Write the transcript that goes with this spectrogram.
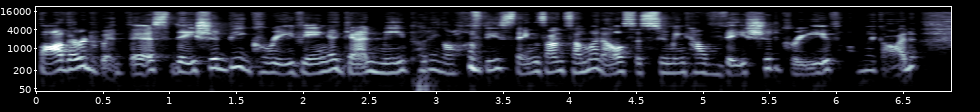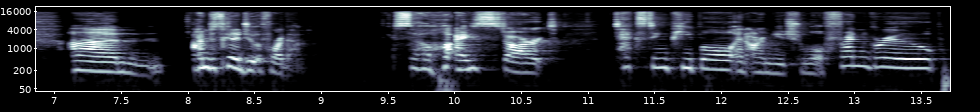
bothered with this. They should be grieving. Again, me putting all of these things on someone else, assuming how they should grieve. Oh my God. Um, I'm just going to do it for them. So I start texting people in our mutual friend group.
